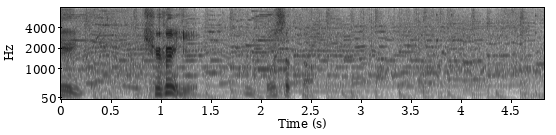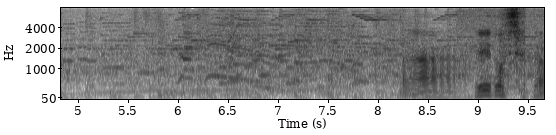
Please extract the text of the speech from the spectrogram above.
9位9位？どうしちゃった？あえー、どうしちゃった？の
